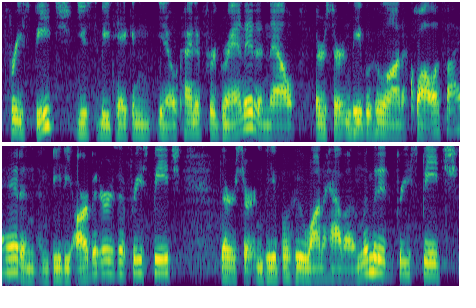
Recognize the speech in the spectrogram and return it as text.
free speech used to be taken, you know, kind of for granted, and now there are certain people who want to qualify it and, and be the arbiters of free speech. There are certain people who want to have unlimited free speech.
